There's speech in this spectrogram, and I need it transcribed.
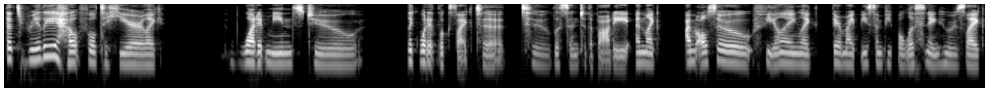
that's really helpful to hear like what it means to like what it looks like to to listen to the body. And like, I'm also feeling like there might be some people listening who's like,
